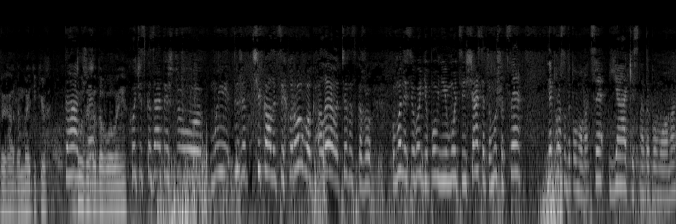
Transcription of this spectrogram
бригада медиків. Так, Дуже е, задоволені. Хочу сказати, що ми дуже чекали цих коробок, але от чесно скажу, у мене сьогодні повні емоції щастя, тому що це не просто допомога, це якісна допомога.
